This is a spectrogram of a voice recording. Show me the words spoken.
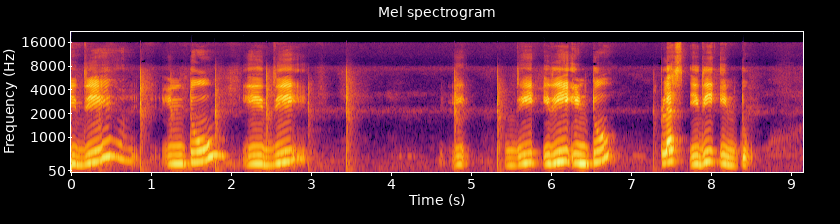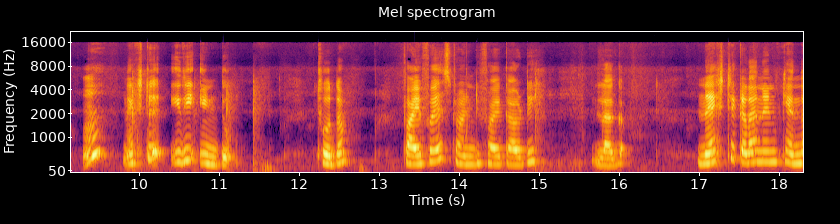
ఇది ఇంటూ ఇది ఇది ఇది ఇంటూ ప్లస్ ఇది ఇంటూ. నెక్స్ట్ ఇది ఇంటూ. చూద్దాం. ఫైవ్ ఫైవ్ ట్వంటీ ఫైవ్ కాబట్టి ఇలాగా. నెక్స్ట్ ఇక్కడ నేను కింద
